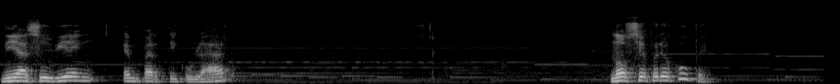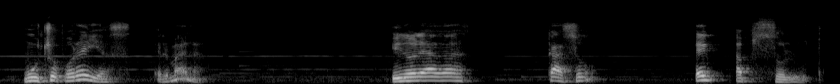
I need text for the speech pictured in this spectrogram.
ni a su bien en particular, no se preocupe mucho por ellas, hermana, y no le haga caso en absoluto.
